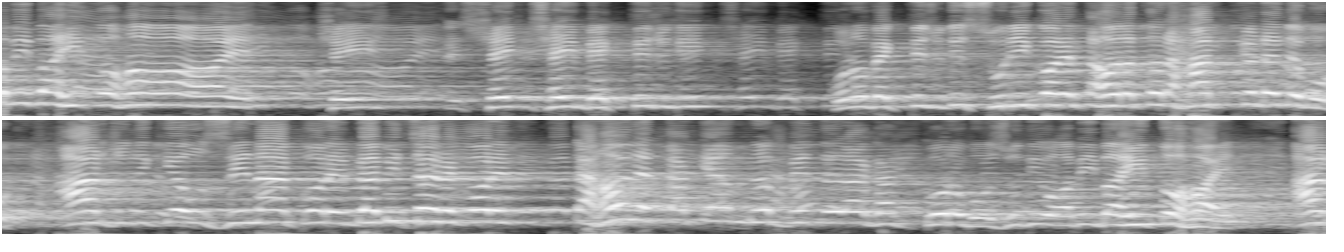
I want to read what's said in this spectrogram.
অবিবাহিত হয়, সেই সেই সেই ব্যক্তি যদি, কোনো ব্যক্তি যদি চুরি করে, তাহলে তার হাত কেটে দেব। আর যদি কেউ জেনা করে, ব্যবিচার করে তাহলে তাকে আমরা বেতের আঘাত করব যদি অবিবাহিত হয়। আর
